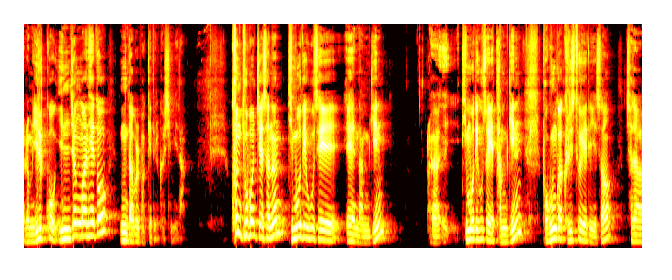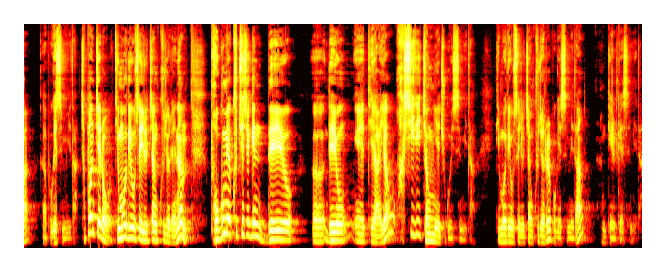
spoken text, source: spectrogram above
여러분 읽고 인정만 해도 응답을 받게 될 것입니다. 큰 두 번째에서는 디모데후세에 남긴 어, 디모데 후서에 담긴 복음과 그리스도에 대해서 찾아보겠습니다. 첫 번째로 디모데 후서 1장 9절에는 복음의 구체적인 내용, 어, 내용에 대하여 확실히 정리해 주고 있습니다. 디모데 후서 1장 9절을 보겠습니다. 함께 읽겠습니다.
